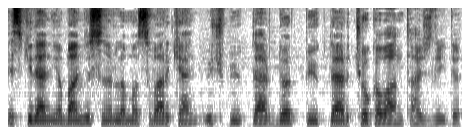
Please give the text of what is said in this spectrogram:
Eskiden yabancı sınırlaması varken 3 büyükler, 4 büyükler çok avantajlıydı.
